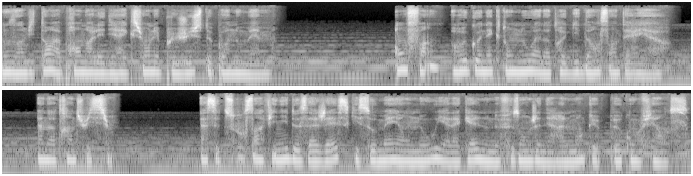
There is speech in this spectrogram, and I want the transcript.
nous invitant à prendre les directions les plus justes pour nous-mêmes. Enfin, reconnectons-nous à notre guidance intérieure, à notre intuition, à cette source infinie de sagesse qui sommeille en nous et à laquelle nous ne faisons généralement que peu confiance.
